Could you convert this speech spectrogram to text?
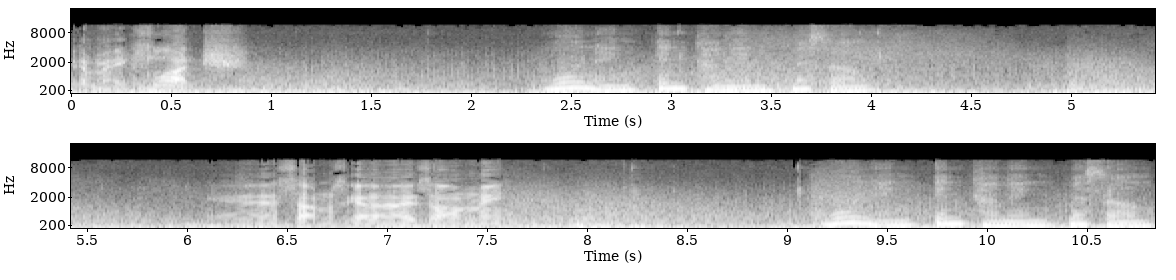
and makes lunch. Warning incoming missile. Yeah, something's got eyes on me. Warning incoming missile.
